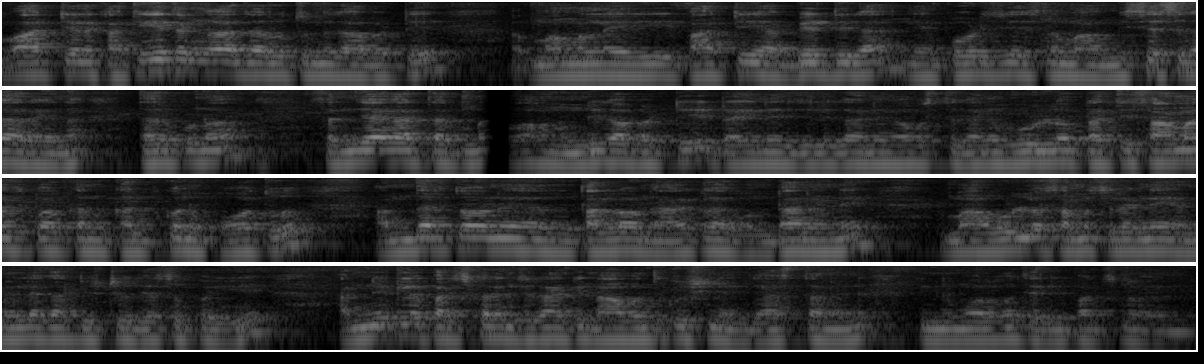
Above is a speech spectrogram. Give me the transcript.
పార్టీలకు అతీతంగా జరుగుతుంది కాబట్టి మమ్మల్ని ఈ పార్టీ అభ్యర్థిగా నేను పోటీ చేసిన మా మిస్సెస్ గారైన తరపున సంజయ్ గారి తరపున వాహనం ఉంది కాబట్టి డ్రైనేజీలు కానీ వ్యవస్థ కానీ ఊళ్ళో ప్రతి సామాజిక వర్గాన్ని కలుపుకొని పోతూ అందరితో తల్లో నాయకులాగా ఉంటానని మా ఊళ్ళో సమస్యలన్నీ ఎమ్మెల్యే గారి దృష్టికి తీసుకుపోయి అన్నిట్లో పరిష్కరించడానికి నా వంతు కృషి నేను చేస్తానని ఇన్ని మూలంగా తెలియపరచడం అయింది.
